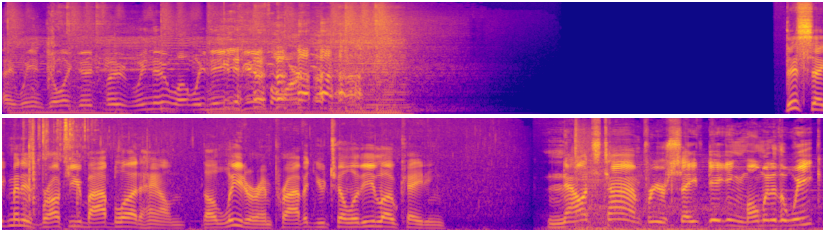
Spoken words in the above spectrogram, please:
Hey, we enjoy good food. We knew what we needed you for. this segment is brought to you by Bloodhound, the leader in private utility locating. Now it's time for your safe digging moment of the week,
